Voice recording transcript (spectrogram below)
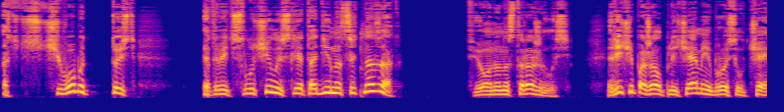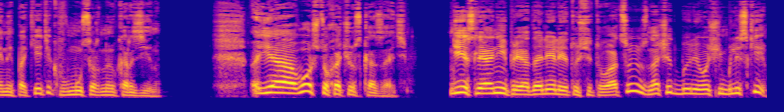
А с чего бы... То есть это ведь случилось лет одиннадцать назад. Фиона насторожилась. Ричи пожал плечами и бросил чайный пакетик в мусорную корзину. «Я вот что хочу сказать. Если они преодолели эту ситуацию, значит, были очень близки.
